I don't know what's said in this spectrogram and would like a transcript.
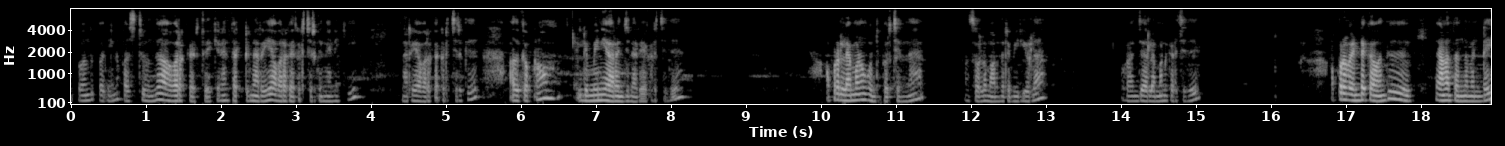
இப்போ வந்து பார்த்திங்கன்னா ஃபஸ்ட்டு வந்து அவரைக்காய் எடுத்து வைக்கிறேன். தட்டு நிறைய அவரைக்காய் கிடச்சிருக்குங்க இன்றைக்கி நிறைய அவரைக்காய் கிடச்சிருக்கு. அதுக்கப்புறம் மினி ஆரஞ்சு நிறையா கிடச்சிது. அப்புறம் லெமனும் கொஞ்சம் பறிச்சிருந்தேன் நான் சொல்ல மறந்துட்டேன் வீடியோவில் ஒரு அஞ்சாறு லெமன் கிடச்சிது. அப்புறம் வெண்டைக்காய் வந்து யானை தந்த வெண்டை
